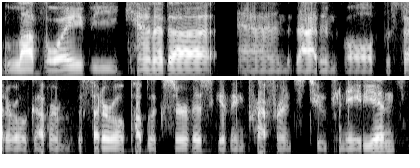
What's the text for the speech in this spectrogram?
Lavoie v. Canada, and that involved the federal government, the federal public service giving preference to Canadians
